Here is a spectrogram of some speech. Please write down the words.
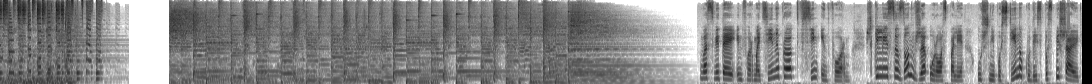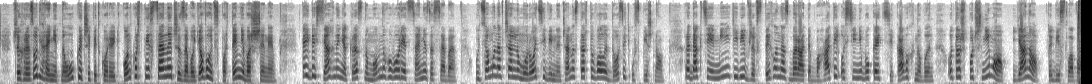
Вас вітає інформаційний проект Всім інформ. Шкільний сезон вже у розпалі. Учні постійно кудись поспішають. Чи гризуть граніт науки, чи підкорюють конкурсні сцени, чи завойовують спортивні вершини. Та й досягнення красномовно говорять самі за себе. У цьому навчальному році вінничани стартували досить успішно. Редакція Міні ТВ вже встигла назбирати багатий осінній букет цікавих новин. Отож почнімо. Яно, тобі слово.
